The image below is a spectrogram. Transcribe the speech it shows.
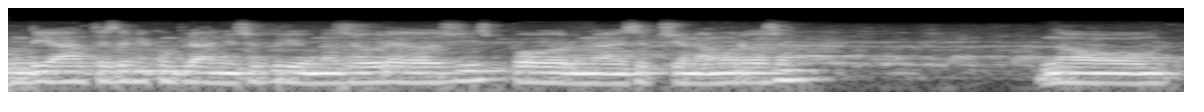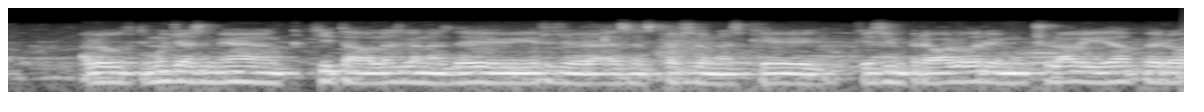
un día antes de mi cumpleaños sufrí una sobredosis por una decepción amorosa. No, a lo último ya se me habían quitado las ganas de vivir. Yo era de esas personas que, que siempre valoré mucho la vida, pero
